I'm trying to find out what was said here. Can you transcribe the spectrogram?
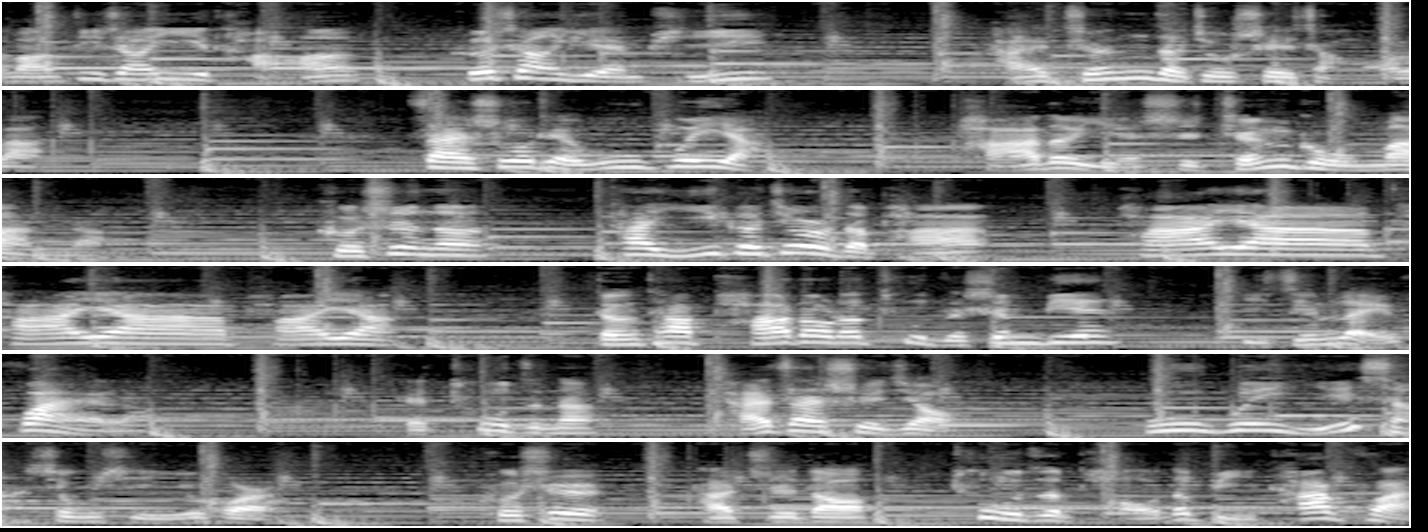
往地上一躺，合上眼皮。还真的就睡着了。再说这乌龟呀，爬的也是真够慢的。可是呢，它一个劲儿的爬，爬呀爬呀爬呀，等它爬到了兔子身边，已经累坏了。这兔子呢，还在睡觉。乌龟也想休息一会儿，可是它知道兔子跑得比它快，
